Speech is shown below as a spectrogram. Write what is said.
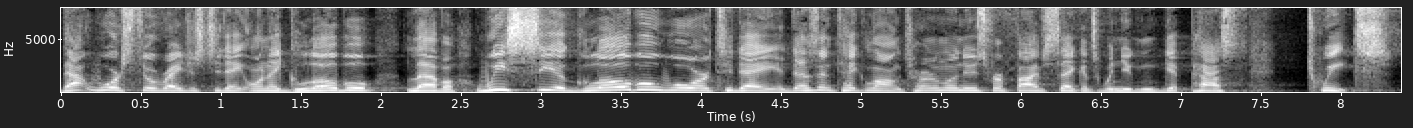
That war still rages today on a global level. We see a global war today. It doesn't take long. Turn on the news for five seconds when you can get past tweets.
